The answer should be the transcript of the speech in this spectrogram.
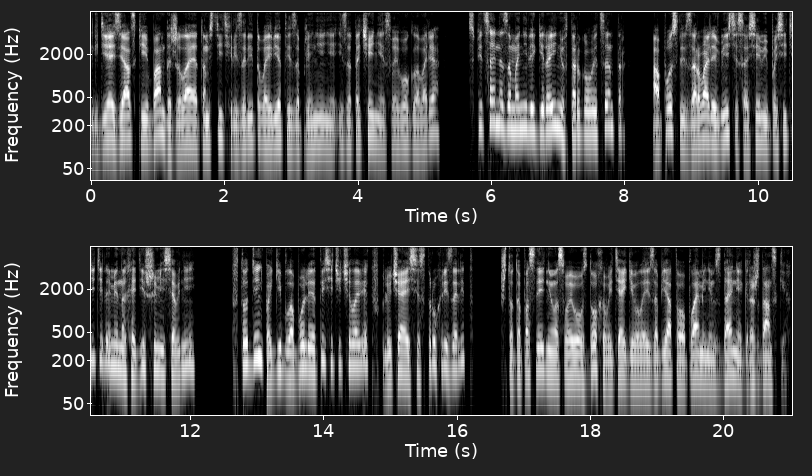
где азиатские банды, желая отомстить Хризалитовой ветви за пленение и заточение своего главаря, специально заманили героиню в торговый центр, а после взорвали вместе со всеми посетителями, находившимися в ней. В тот день погибло более тысячи человек, включая сестру Хризалит, что до последнего своего вздоха вытягивало из объятого пламенем здания гражданских.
